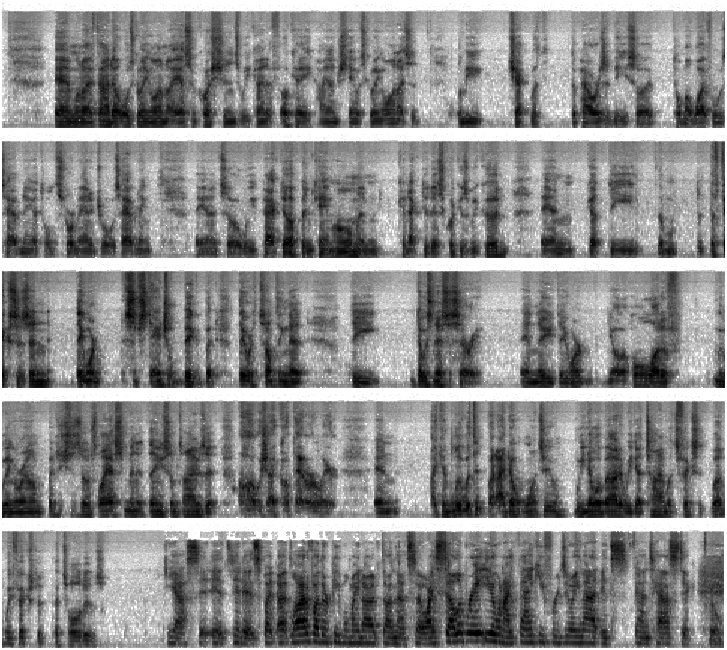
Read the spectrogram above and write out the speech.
And when I found out what was going on, I asked some questions. We kind of, okay, I understand what's going on. I said, let me check with the powers that be. So I told my wife what was happening. I told the store manager what was happening. And so we packed up and came home and connected as quick as we could and got the the, the fixes. And they weren't substantial big, but they were something that the that was necessary. And they they weren't, you know, a whole lot of moving around, but it's just those last minute things sometimes that, oh, I wish I caught that earlier. And I can live with it, but I don't want to. We know about it. We got time. Let's fix it. Well, we fixed it. That's all it is. Yes, it, it, it is. But a lot of other people might not have done that. So I celebrate you and I thank you for doing that. It's fantastic. No.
